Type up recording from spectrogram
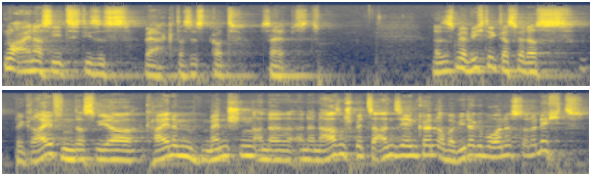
Nur einer sieht dieses Werk, das ist Gott selbst. Das ist mir wichtig, dass wir das begreifen, dass wir keinem Menschen an der, an der Nasenspitze ansehen können, ob er wiedergeboren ist oder nicht.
